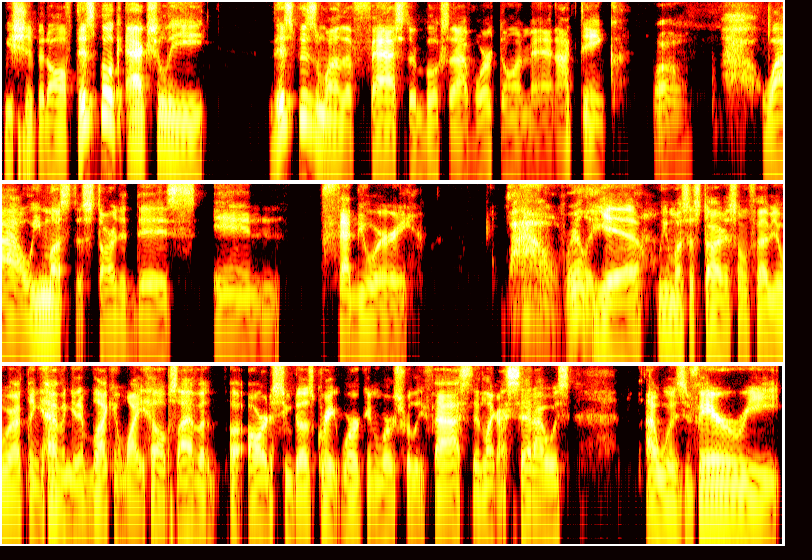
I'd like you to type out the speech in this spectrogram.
we ship it off. This book actually, this is one of the faster books that I've worked on, man. I think, wow, wow, we must have started this in February. Wow, really? Yeah, we must have started this on February. I think having it in black and white helps. I have a, a, artist who does great work and works really fast. And like I said, I was I was very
